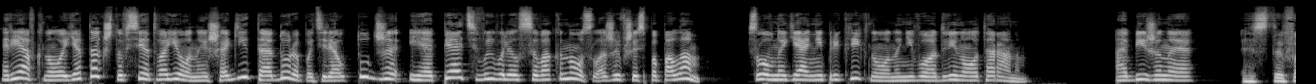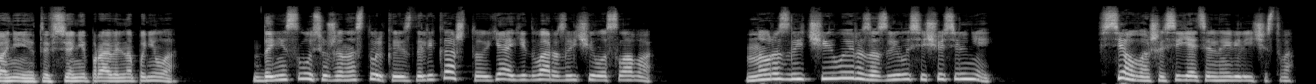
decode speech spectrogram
Рявкнула я так, что все отвоеванные шаги Теодора потерял тут же и опять вывалился в окно, сложившись пополам, словно я не прикрикнула на него, а двинула тараном. Обиженная «Эстефания, ты все неправильно поняла». Донеслось уже настолько издалека, что я едва различила слова. Но различила и разозлилась еще сильней. «Все, ваше сиятельное величество.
